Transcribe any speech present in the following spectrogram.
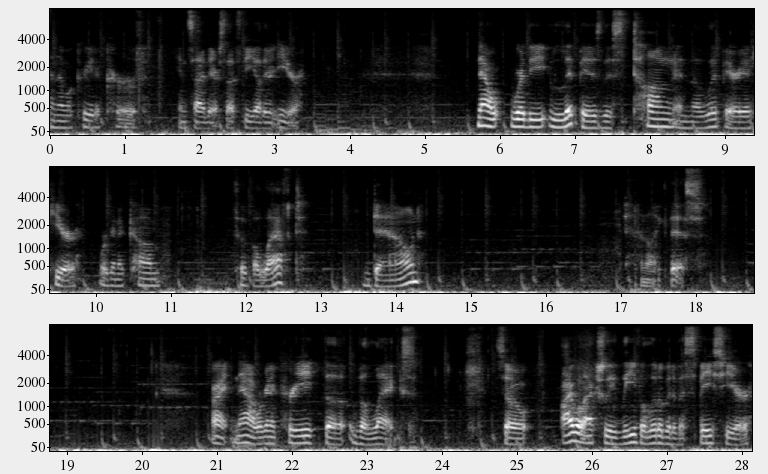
And then we'll create a curve inside there. So that's the other ear. Now, where the lip is, this tongue and the lip area here, we're going to come to the left, down, and like this. All right, now we're gonna create the, the legs. So I will actually leave a little bit of a space here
